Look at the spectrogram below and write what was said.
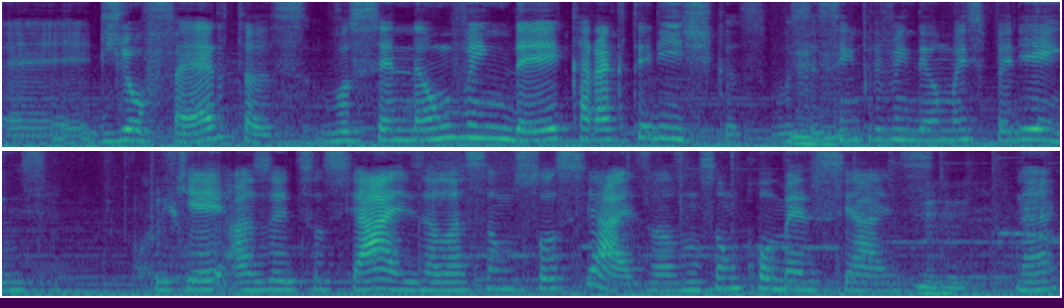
é, de ofertas, você não vender características, você Uhum. sempre vender uma experiência. Porque as redes sociais, elas são sociais, elas não são comerciais, Uhum. né?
